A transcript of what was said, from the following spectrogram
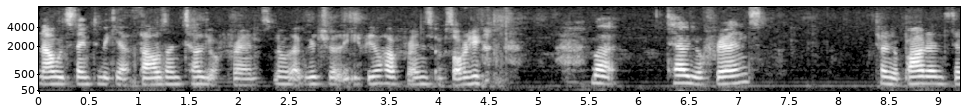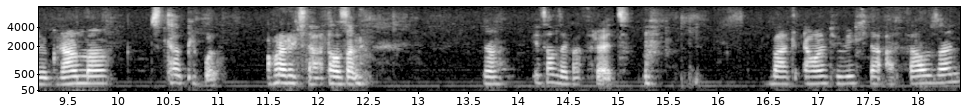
Now it's time to make it a thousand. Tell your friends. No, like literally, if you don't have friends, I'm sorry. but tell your friends, tell your parents, tell your grandma, just tell people. I want to reach that thousand. No, it sounds like a threat. but I want to reach that a thousand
